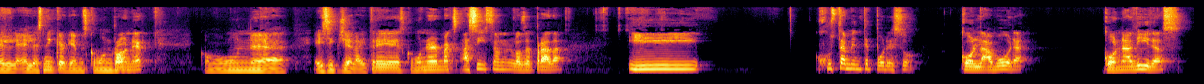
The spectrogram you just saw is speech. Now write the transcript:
el, el sneaker game es como un runner, como un uh, ASICS GLI 3, como un Air Max, así son los de Prada, y justamente por eso colabora con Adidas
